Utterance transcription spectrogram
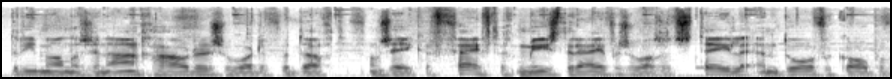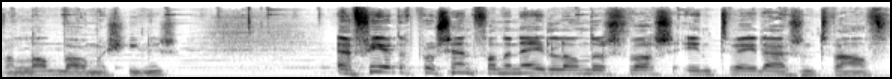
Drie mannen zijn aangehouden. Ze worden verdacht van zeker 50 misdrijven... zoals het stelen en doorverkopen van landbouwmachines. En 40% van de Nederlanders was in 2012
